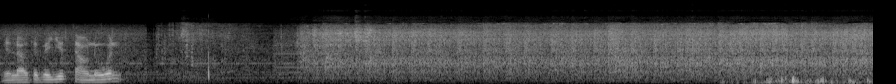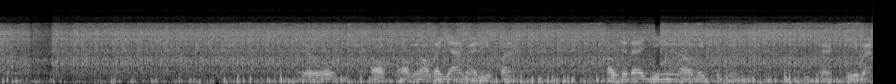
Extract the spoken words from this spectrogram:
เดี๋ยวเราจะไปยึดเสานู้น ออกออกนอกระยะหน่อยดีกว่า เขาจะได้ยิงเราไม่ถึงนะดีป่ะ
